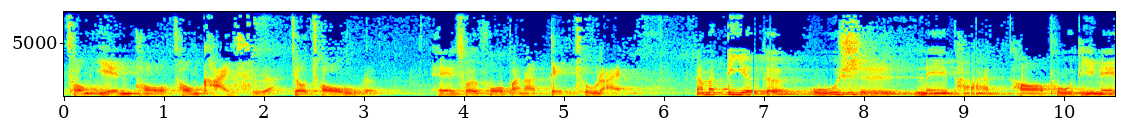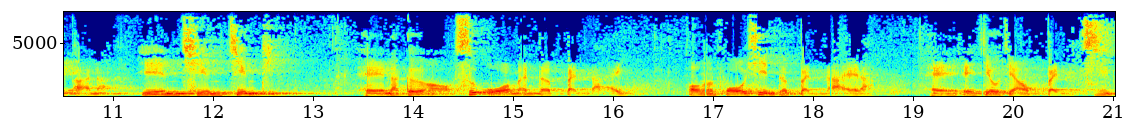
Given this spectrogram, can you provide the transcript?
从源头从开始啊就错误了，哎，所以佛把它点出来。那么第二个无始涅盘哦，菩提涅盘啊，言清净体，哎，那个哦是我们的本来，我们佛性的本来啦，哎，也就叫本际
